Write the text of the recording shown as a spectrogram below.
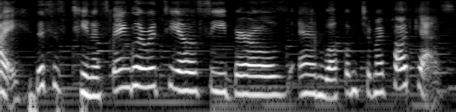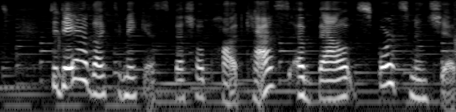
Hi, this is Tina Spangler with TLC Barrels, and welcome to my podcast. Today, I'd like to make a special podcast about sportsmanship.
